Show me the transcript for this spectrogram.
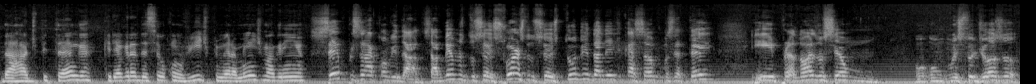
da Rádio Pitanga. Queria agradecer o convite, primeiramente, Magrinho. Sempre será convidado. Sabemos do seu esforço, do seu estudo e da dedicação que você tem. E para nós você é um, um, um estudioso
